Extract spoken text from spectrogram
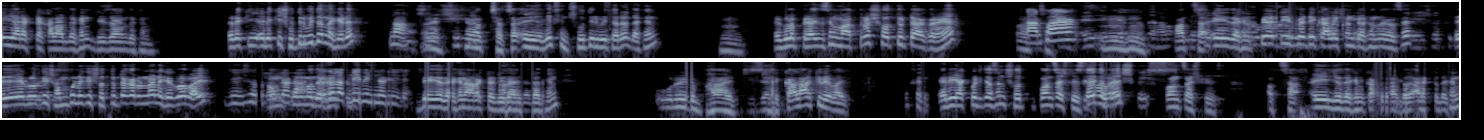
এই আরেকটা কালার দেখেন ডিজাইন দেখেন। এটা কি এটা কি সুতির ভিতর নাকি এটা? না আচ্ছা আচ্ছা এই যে দেখছেন সুতির ভিতরে দেখেন। হুম। এগুলো প্রাইস আছেন মাত্র সত্তর টাকা করে হ্যাঁ? আচ্ছা। তারপর হুম, হুম। আচ্ছা এই দেখেন পেটি পেটি কালেকশন দেখানো এই যে এগুলো কি সম্পূর্ণ কি সত্তর টাকার না নাকি এগুলো ভাই? জি সত্তর টাকা। সম্পূর্ণ দেখেন। এগুলো বিভিন্ন ডিজাইন এই যে দেখেন আরেকটা ডিজাইন দেখেন। ওরে ভাই কালার কি রে ভাই? দেখছেন এরই এক পেটি আছেন সত্তর- পঞ্চাশ পিস তাই তো ভাই? পঞ্চাশ পিস আচ্ছা এই যে দেখেন কালার আরেকটা দেখেন।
